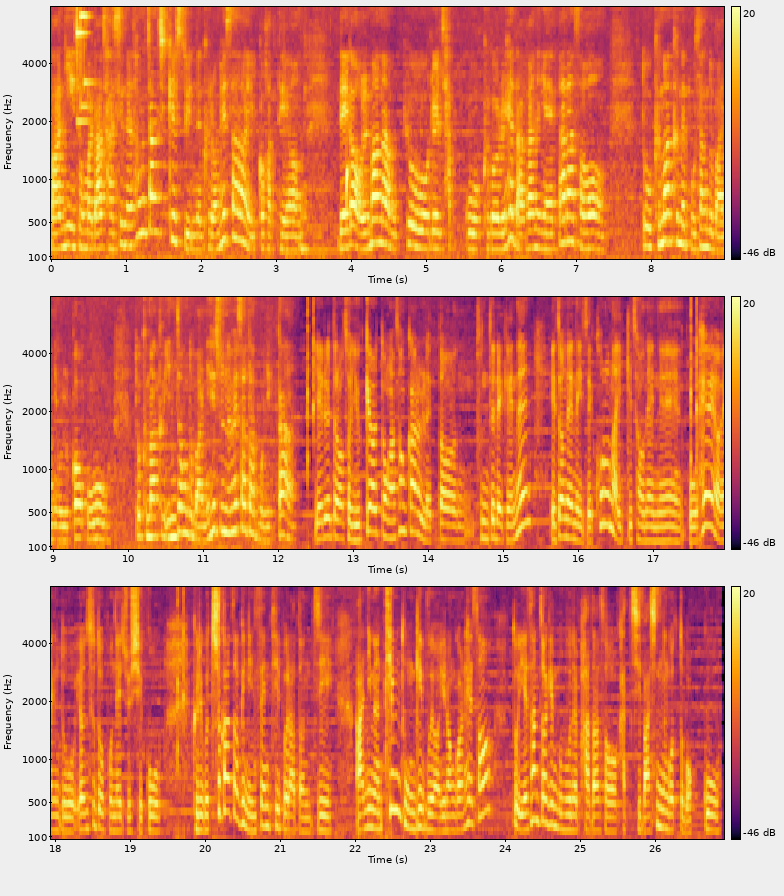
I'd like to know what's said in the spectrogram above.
많이 정말 나 자신을 성장시킬 수 있는 그런 회사일 것 같아요. 네. 내가 얼마나 목표를 잡고 그거를 해 나가느냐에 따라서 또 그만큼의 보상도 많이 올 거고 또 그만큼 인정도 많이 해주는 회사다 보니까 예를 들어서 6개월 동안 성과를 냈던 분들에게는 예전에는 이제 코로나 있기 전에는 뭐 해외여행도 연수도 보내주시고 그리고 추가적인 인센티브라든지 아니면 팀 동기부여 이런 걸 해서 또 예산적인 부분을 받아서 같이 맛있는 것도 먹고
